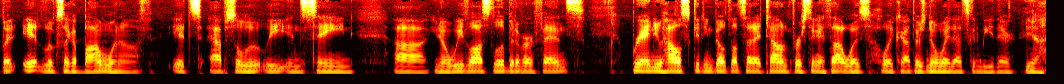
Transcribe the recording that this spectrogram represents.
but it looks like a bomb went off. It's absolutely insane. Uh, you know, we lost a little bit of our fence. Brand new house getting built outside of town. First thing I thought was, "Holy crap! There's no way that's going to be there. Yeah.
